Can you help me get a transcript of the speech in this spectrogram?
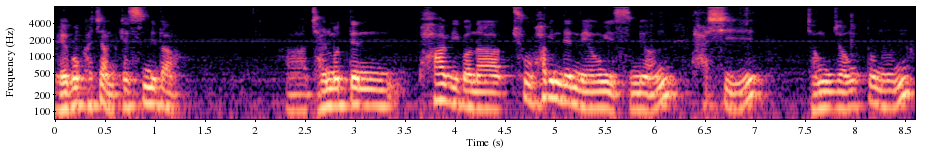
왜곡하지 않겠습니다. 아, 잘못된 파악이거나 추 확인된 내용이 있으면 다시 정정 또는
